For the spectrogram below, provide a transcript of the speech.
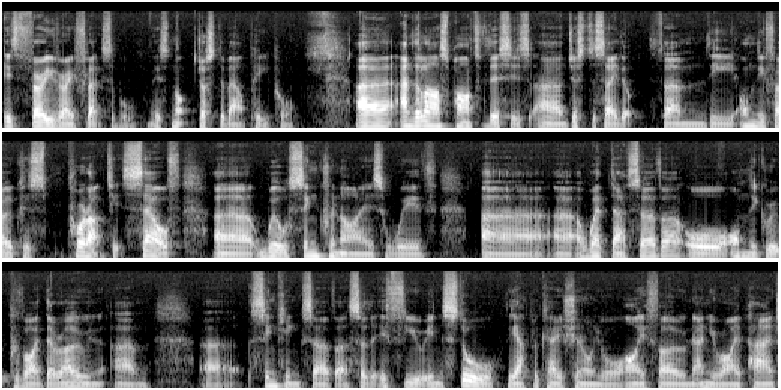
it's very, very flexible. It's not just about people. Uh, and the last part of this is uh, just to say that um, the OmniFocus product itself uh, will synchronize with uh, a WebDAV server or OmniGroup provide their own um, uh, syncing server so that if you install the application on your iPhone and your iPad,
